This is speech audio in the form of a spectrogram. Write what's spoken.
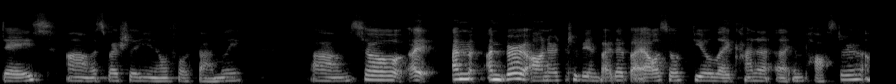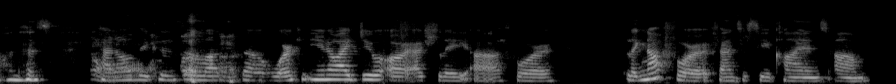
days, um, especially, you know, for family. Um, so I, I'm, I'm very honored to be invited, but I also feel like kind of an imposter on this panel because a lot of the work, you know, I do are actually uh, for like not for fantasy clients, um,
